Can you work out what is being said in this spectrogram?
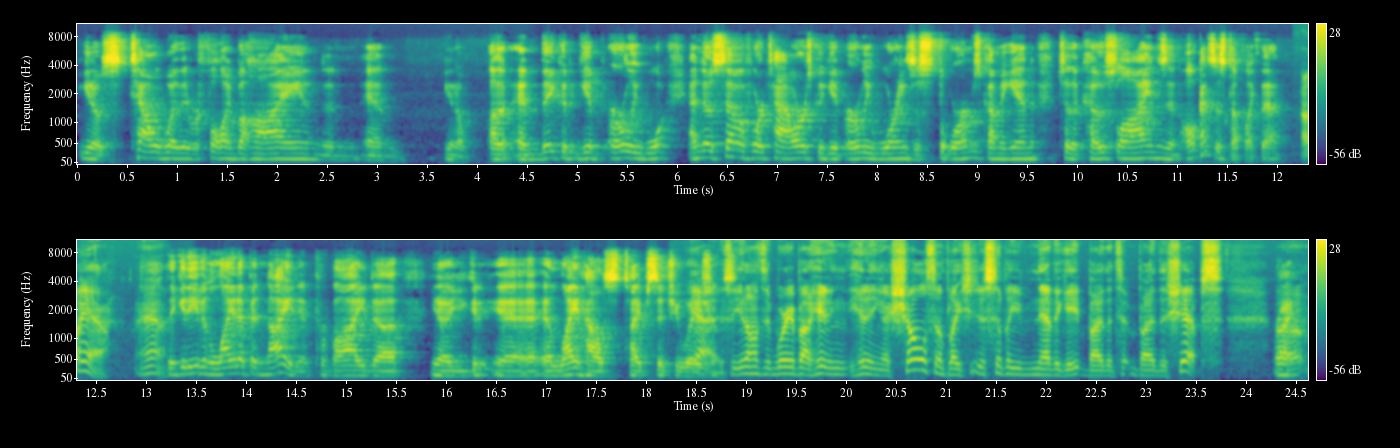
you know, tell whether they were falling behind and and you know, uh, and they could give early war. And those semaphore towers could give early warnings of storms coming in to the coastlines and all kinds of stuff like that. Oh yeah, yeah. They could even light up at night and provide, uh, you know, you could uh, a lighthouse type situation. Yeah, so you don't have to worry about hitting hitting a shoal someplace. You just simply navigate by the t- by the ships. Right. Uh,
